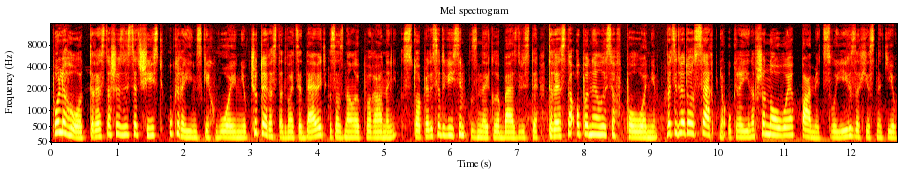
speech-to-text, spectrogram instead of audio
Полягло 366 українських воїнів, 429 зазнали поранень, 158 зникли безвісти, 300 опинилися в полоні. 29 серпня Україна вшановує пам'ять своїх захисників,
